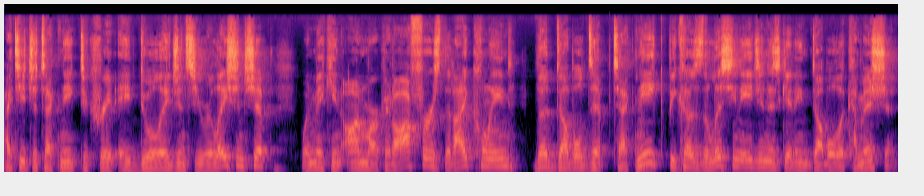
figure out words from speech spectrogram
I teach a technique to create a dual agency relationship when making on market offers that I coined the double dip technique because the listing agent is getting double the commission.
